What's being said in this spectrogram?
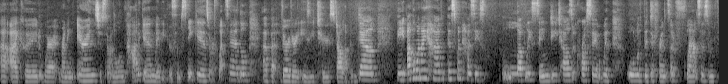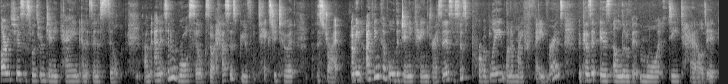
Uh, I could wear it running errands, just throw on a little cardigan, maybe even some sneakers or a flat sandal, uh, but very, very easy to style up and down. The other one I have, this one has these lovely seam details across it with all of the different sort of flounces and flourishes. This one's from Jenni Kayne and it's in a silk um, and it's in a raw silk so it has this beautiful texture to it but the stripe. I mean, I think of all the Jenni Kayne dresses, this is probably one of my favorites because it is a little bit more detailed. It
